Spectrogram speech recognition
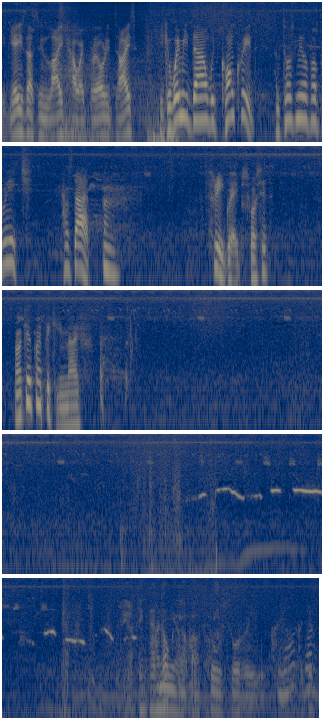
If Yates doesn't like how I prioritize, he can weigh me down with concrete and toss me off a bridge. How's that? Three grapes, was it? I'll get my picking knife. Do you think they're talking about? I'm so sorry. I, I just...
